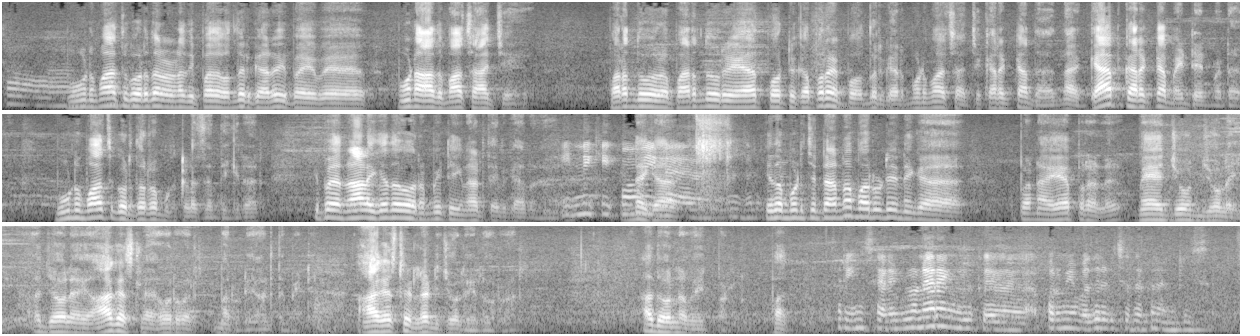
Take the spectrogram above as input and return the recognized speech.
ஸோ மூணு மாதத்துக்கு ஒரு தடவை இப்போ வந்திருக்காரு. இப்போ மூணாவது மாதம் ஆச்சு. பரந்தூர் பரந்தூர் ஏர்போர்ட்டுக்கு அப்புறம் இப்போ வந்திருக்காரு. மூணு மாதம் ஆச்சு. கரெக்டாக அந்த அந்த கேப் கரெக்டாக மெயின்டைன் பண்ணுறாரு மூணு மாதத்துக்கு ஒரு தடவை மக்களை சந்திக்கிறார். இப்போ நாளைக்கு ஏதோ ஒரு மீட்டிங் நடத்தியிருக்காரு. இன்னைக்கு இதை முடிச்சிட்டாருன்னா மறுபடியும் நீங்கள் இப்போ நான் April May June July July ஆகஸ்ட்டில் ஒருவர் மறுபடியும் அடுத்த மீட்டிங் ஆகஸ்ட் இல்லாட்டி ஜூலையில் வருவார் அது ஒன்று வெயிட் பார்க்கலாம் சரிங்க சார். இவ்வளோ நேரம் எங்களுக்கு பொறுமையாக பதிலளிச்சதுக்கு நன்றி சார்.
